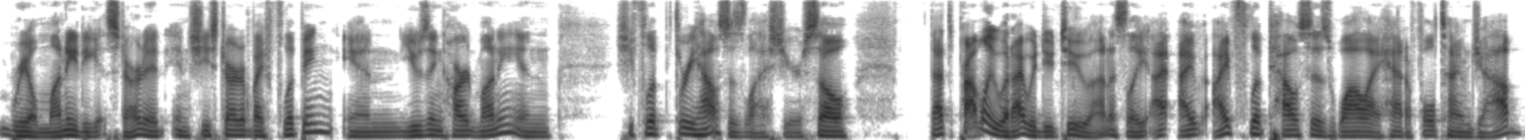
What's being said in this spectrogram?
real money to get started, and she started by flipping and using hard money and she flipped three houses last year. So that's probably what I would do too. Honestly, I I, I flipped houses while I had a full time job,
